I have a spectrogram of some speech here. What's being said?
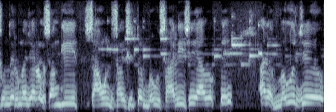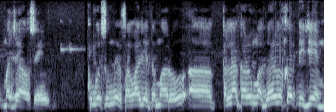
સુંદર મજાનું સંગીત સાઉન્ડ સિસ્ટમ બહુ સારી છે આ વખતે અને બહુ જ મજા આવશે. ખૂબ જ સુંદર સવાલ છે તમારો. કલાકારોમાં દર વખતની જેમ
